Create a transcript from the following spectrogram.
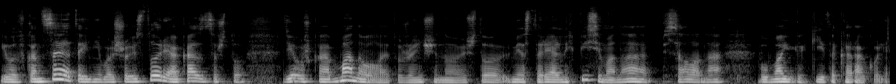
И вот в конце этой небольшой истории оказывается, что девушка обманывала эту женщину, и что вместо реальных писем она писала на бумаге какие-то каракули.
